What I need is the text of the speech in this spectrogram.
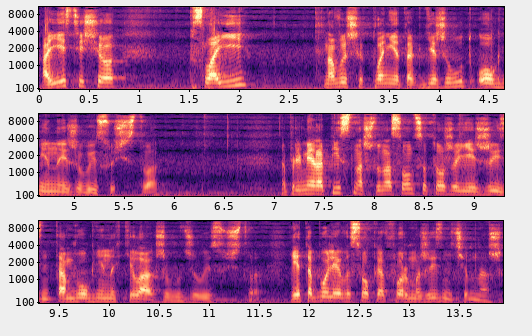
А есть еще слои на высших планетах, где живут огненные живые существа. Например, описано, что на Солнце тоже есть жизнь, там в огненных телах живут живые существа. И это более высокая форма жизни, чем наша.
